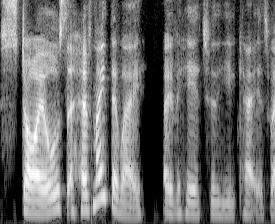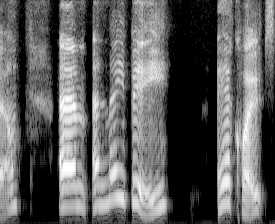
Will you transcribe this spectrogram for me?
styles that have made their way over here to the UK as well. Um, and maybe air quotes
